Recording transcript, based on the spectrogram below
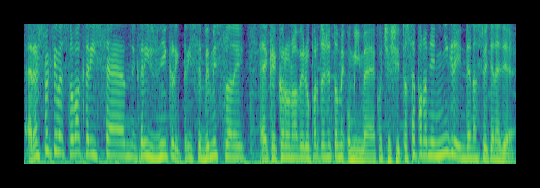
respektive slova, který se, který vznikly, který se vymysleli eh, ke koronaviru, protože to my umíme jako Češi. To se podle mě nikde jinde na světě neděje.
